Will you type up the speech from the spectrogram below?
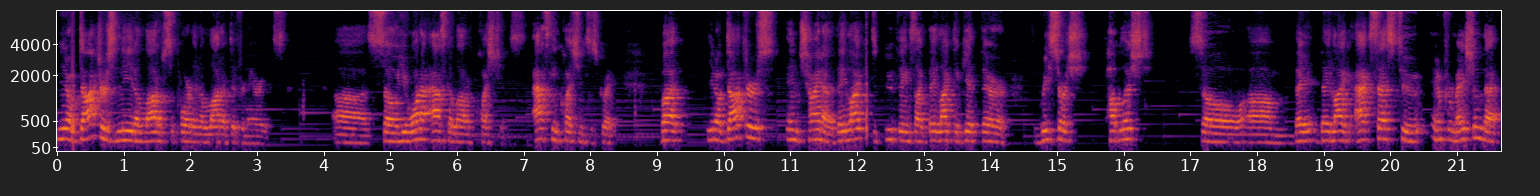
you know, doctors need a lot of support in a lot of different areas. Uh, so you want to ask a lot of questions. Asking questions is great, but you know, doctors in China they like to do things like they like to get their research published. So um, they they like access to information that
